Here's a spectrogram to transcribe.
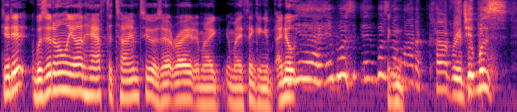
Did it? Was it only on half the time too? Is that right? Am I am I thinking? Of, I know. Yeah, it was. It wasn't a lot of coverage. It was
